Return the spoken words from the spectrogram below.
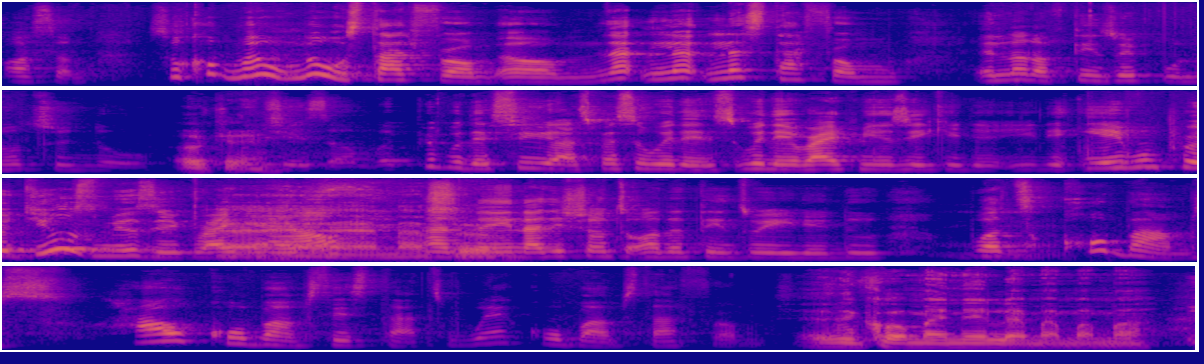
Awesome. So come, we'll, we'll start from, um, let, let, let's start from a lot of things where people need to know. Okay. Which is, um, people, they see you as person where they, where they write music, you, you, you even produce music right Yeah, now, that's and so. in addition to other things where you they do. But Cobhams, how Cobhams they start? Where Cobhams start from? They call my name like my mama.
